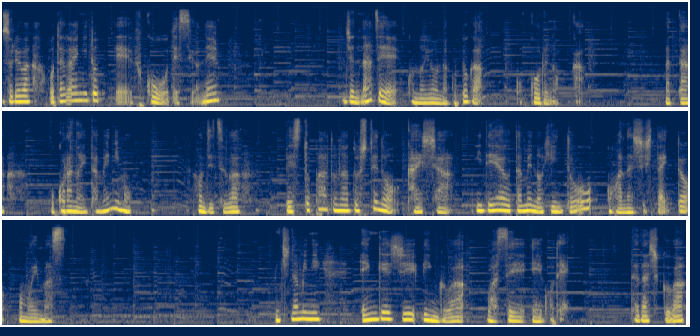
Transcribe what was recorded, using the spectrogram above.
それはお互いにとって不幸ですよね。じゃあなぜこのようなことが起こるのか。また起こらないためにも本日はベストパートナーとしての会社に出会うためのヒントをお話ししたいと思います。ちなみにエンゲージリングは和製英語で正しくは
